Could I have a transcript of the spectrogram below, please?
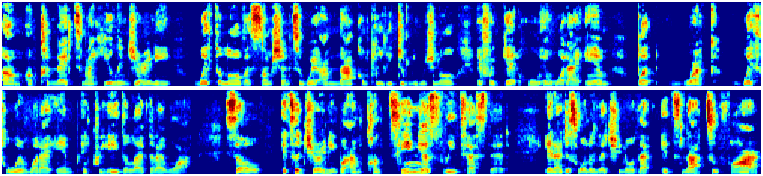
um, um, connect my healing journey with the law of assumption to where I'm not completely delusional and forget who and what I am, but work with who and what I am and create the life that I want. So it's a journey, but I'm continuously tested. And I just want to let you know that it's not too far.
